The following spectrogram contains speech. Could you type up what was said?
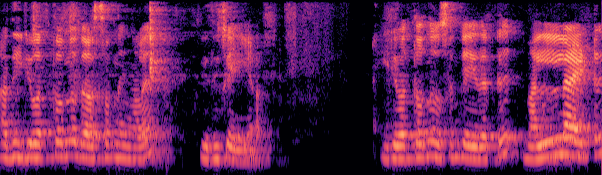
അത് ഇരുപത്തൊന്ന് ദിവസം നിങ്ങൾ ഇത് ചെയ്യണം. ഇരുപത്തൊന്ന് ദിവസം ചെയ്തിട്ട് നല്ലതായിട്ട്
